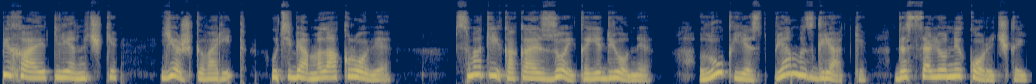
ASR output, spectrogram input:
пихает Леночке — Ешь, говорит, у тебя малокровие. Смотри, какая Зойка ядреная. Лук ест прямо с грядки, да с соленой корочкой.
